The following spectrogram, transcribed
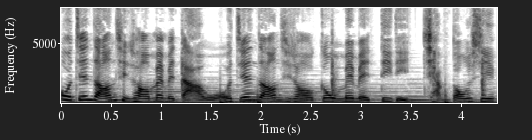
我今天早上起床，我妹妹打我；我今天早上起床，我跟我妹妹弟弟抢东西。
